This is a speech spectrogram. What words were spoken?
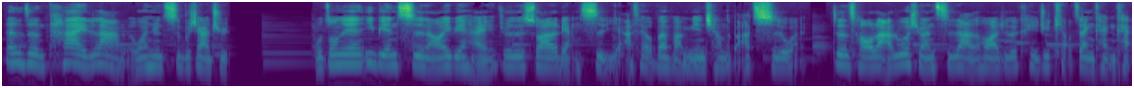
但是真的太辣了，完全吃不下去。我中间一边吃，然后一边还就是刷了两次牙，才有办法勉强的把它吃完。真的超辣！如果喜欢吃辣的话，就是可以去挑战看看。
